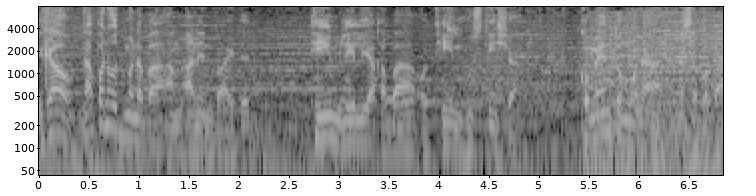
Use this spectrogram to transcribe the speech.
Ikaw, napanood mo na ba ang Uninvited? Team Lilia ka ba o Team Justicia? Komento mo na nasa baba.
